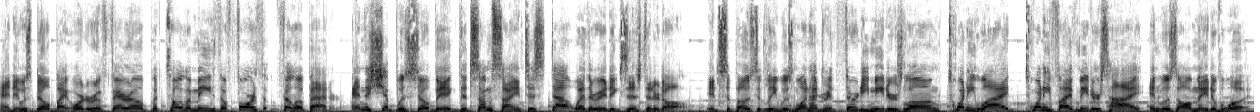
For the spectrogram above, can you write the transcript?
and it was built by order of Pharaoh Ptolemy IV Philopator. And the ship was so big that some scientists doubt whether it existed at all. It supposedly was 130 meters long, 20 wide, 25 meters high, and was all made of wood.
